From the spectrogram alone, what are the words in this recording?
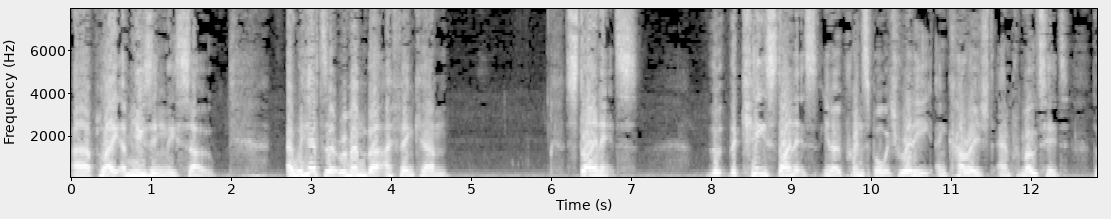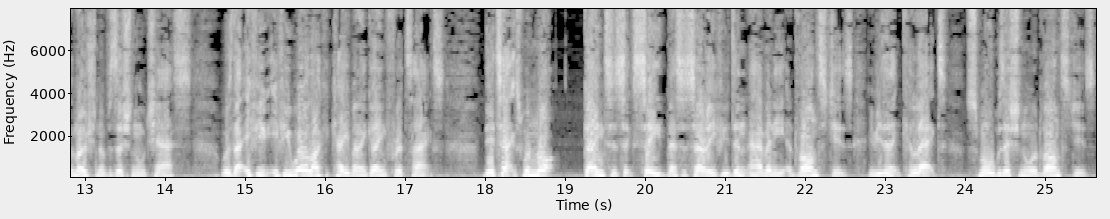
uh, play, amusingly so. And we have to remember, I think, um, Steinitz. The, the key Steinitz, you know, principle, which really encouraged and promoted the notion of positional chess, was that if you if you were like a caveman and going for attacks, the attacks were not going to succeed necessarily if you didn't have any advantages, if you didn't collect small positional advantages.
